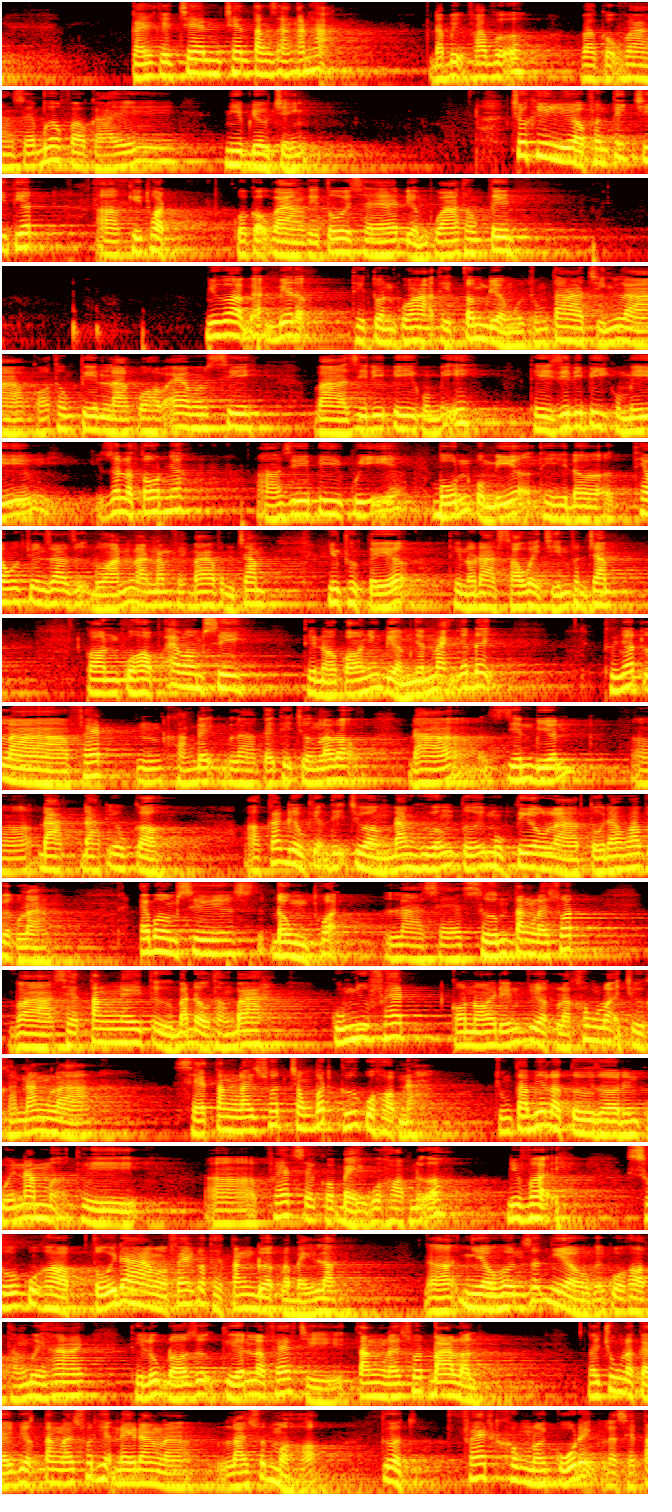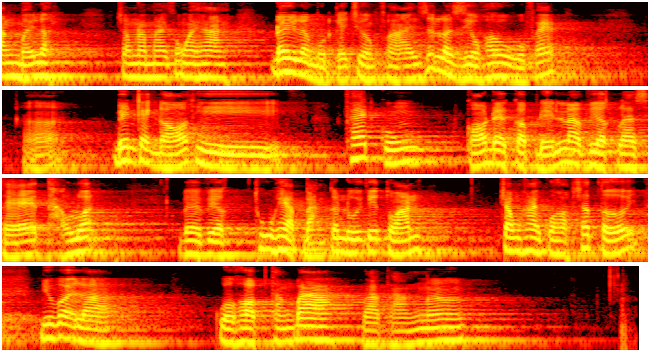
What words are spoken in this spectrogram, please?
cái cái chen chen tăng giá ngắn hạn đã bị phá vỡ và cậu vàng sẽ bước vào cái nhịp điều chỉnh. Trước khi ờ, phân tích chi tiết à, kỹ thuật của cậu vàng thì tôi sẽ điểm qua thông tin. Như các bạn biết thì tuần qua thì tâm điểm của chúng ta chính là có thông tin là cuộc họp FOMC và GDP của Mỹ thì GDP của Mỹ rất là tốt nhé à, GDP quý 4 của Mỹ thì đờ, theo các chuyên gia dự đoán là 5,3% nhưng thực tế thì nó đạt 6,9% còn cuộc họp FOMC thì nó có những điểm nhấn mạnh nhất định thứ nhất là Fed khẳng định là cái thị trường lao động đã diễn biến ờ, đạt đạt yêu cầu. À, các điều kiện thị trường đang hướng tới mục tiêu là tối đa hóa việc làm. FOMC đồng thuận là sẽ sớm tăng lãi suất và sẽ tăng ngay từ bắt đầu tháng 3 cũng như Fed có nói đến việc là không loại trừ khả năng là sẽ tăng lãi suất trong bất cứ cuộc họp nào. Chúng ta biết là từ giờ đến cuối năm ờ, thì uh, Fed sẽ có 7 cuộc họp nữa. Như vậy số cuộc họp tối đa mà Fed có thể tăng được là 7 lần. Đó, nhiều hơn rất nhiều cái cuộc họp tháng 12 thì lúc đó dự kiến là Fed chỉ tăng lãi suất 3 lần. Nói chung là cái việc tăng lãi suất hiện nay đang là lãi suất mở. Tức là Fed không nói cố định là sẽ tăng mấy lần trong năm 2022 đây là một cái trường phái rất là diều hâu của Fed. À, bên cạnh đó thì Fed cũng có đề cập đến là việc là sẽ thảo luận về việc thu hẹp bảng cân đối kế toán trong hai cuộc họp sắp tới. Như vậy là cuộc họp tháng 3 và tháng ờ,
